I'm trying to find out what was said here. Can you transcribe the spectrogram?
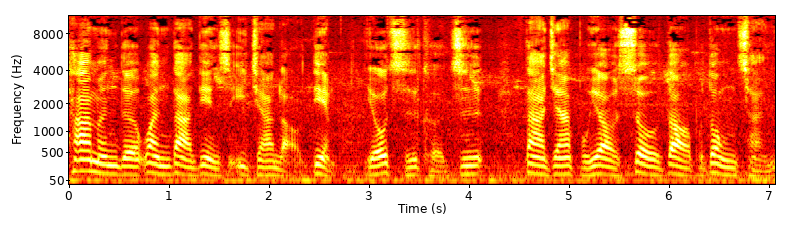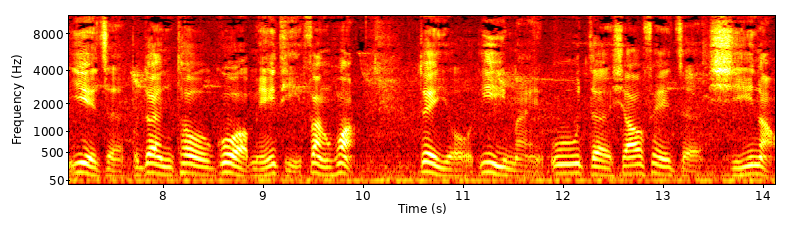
他们的万大店是一家老店，由此可知，大家不要受到不动产业者不断透过媒体放话，对有意买屋的消费者洗脑。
